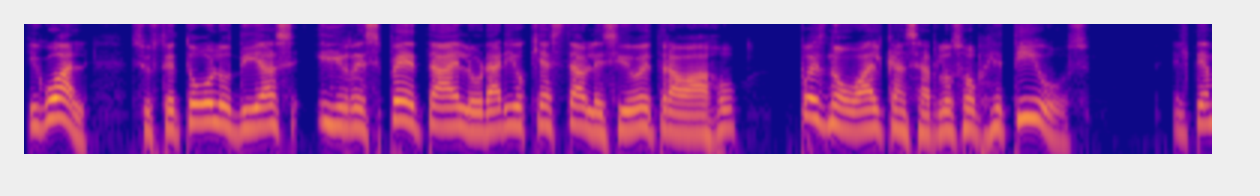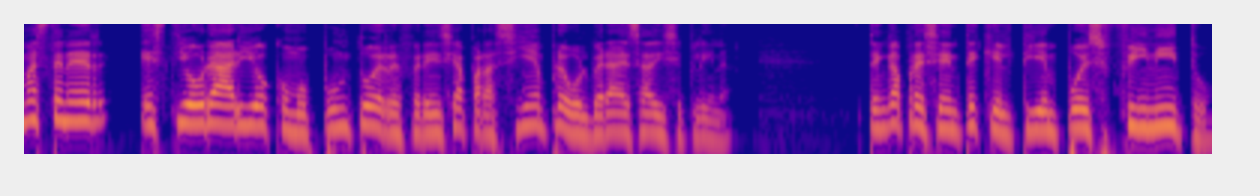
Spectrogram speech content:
Igual, si usted todos los días y respeta el horario que ha establecido de trabajo, pues no va a alcanzar los objetivos. El tema es tener este horario como punto de referencia para siempre volver a esa disciplina. Tenga presente que el tiempo es finito.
